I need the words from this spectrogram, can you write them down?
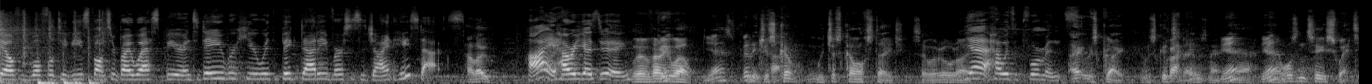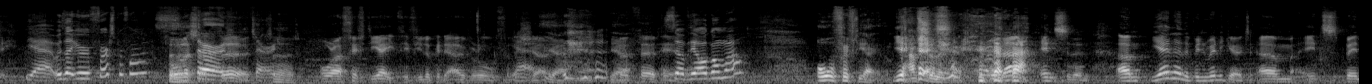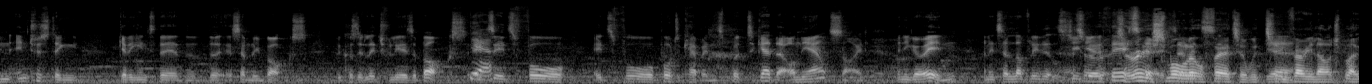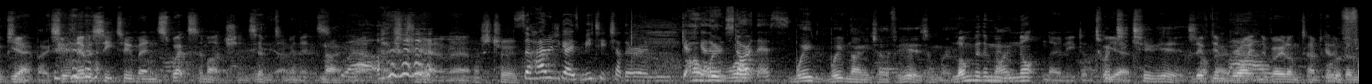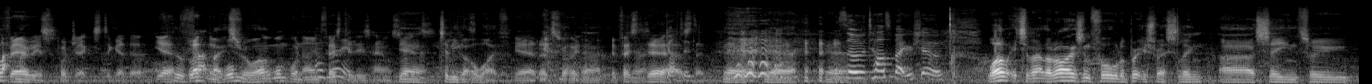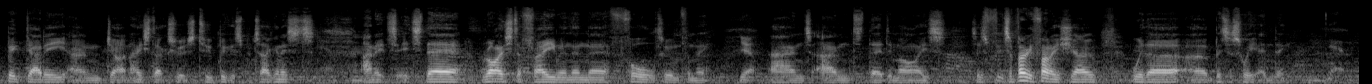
Michelle from Waffle TV, sponsored by West Beer, and today we're here with Big Daddy versus the Giant Haystacks. Hello. Hi, how are you guys doing? We're very well. Yes, very we just fat. come. We just come off stage, so we're all right. Yeah, how was the performance? Uh, It was great. It was good today, wasn't it? Yeah, yeah. It wasn't too sweaty. Yeah, was that your first performance? Well, that's our Third. third. Third. Or our 58th if you look at it overall for the Yes. show. Yeah. So Yeah. third here. So have they all gone well? All 58 of them. Yes. Absolutely. that incident. Um, yeah, no, they've been really good. Um, it's been interesting getting into the, the, the assembly box because it literally is a box. Yeah. It's, it's four it's four porta cabins put together on the outside. Then you go in, and it's a lovely little It's studio a, it's theatre. a really small So little theatre with two yeah. very large blokes Yeah, in it, basically. you'll never see two men sweat so much in 70 minutes. No, Wow. that's true. Yeah, yeah. That's true. So how did you guys meet each other and get Oh, together we- and start well, this? We, we've known each other for years, haven't we? Longer than we've not known each other. for, yeah. 22 years. Lived I've in Brighton Wow. a very long time together. We were done various flatmates. projects together. Yeah, We were flat- flatmates one, for a while. At one point, I Oh, infested brilliant. his house. Yeah, yes. till he got a wife. Yeah, that's right. Infested her house then. Yeah, yeah, yeah. So tell us about your show. Well, it's about the rise and fall of British wrestling, uh, seen through Big Daddy and Giant Haystacks, who are its two biggest protagonists, and it's it's their rise to fame and then their fall to infamy. Yeah. And and their demise. So it's, it's a very funny show with a, a bittersweet ending.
